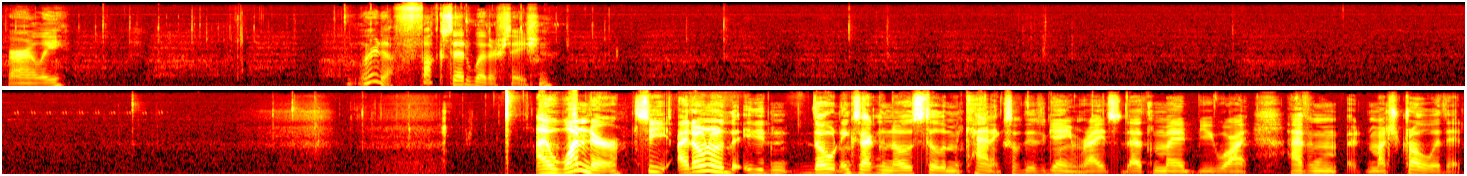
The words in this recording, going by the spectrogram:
apparently. Where the fuck's that weather station? I wonder. See, I don't know. Don't exactly know still the mechanics of this game, right? So that might be why I'm having much trouble with it.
